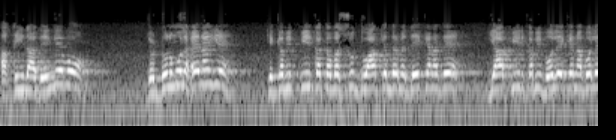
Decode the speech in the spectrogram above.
عقیدہ دیں گے وہ۔ جو ڈلمل ہے نا یہ، کہ کبھی پیر کا توسط دعا کے اندر میں دے کے نہ دے یا پیر کبھی بولے کہ نہ بولے،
